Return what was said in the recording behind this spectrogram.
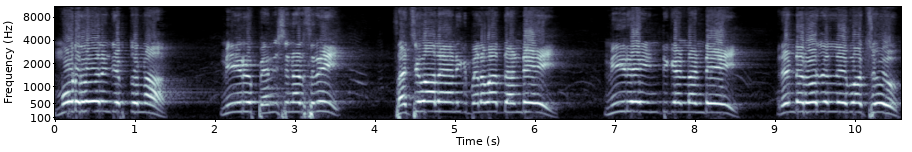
మూడు రోజులని చెప్తున్నా. మీరు పెన్షనర్స్ని సచివాలయానికి పిలవద్దండి. మీరే ఇంటికి వెళ్ళండి. రెండు రోజుల్లో ఇవ్వచ్చు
